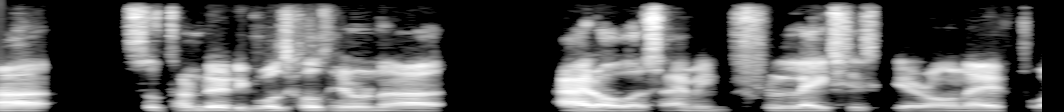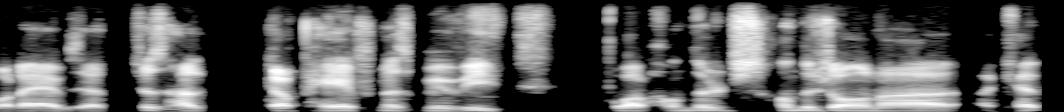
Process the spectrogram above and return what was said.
Uh, so it turned out he was called Tyrone. Uh, I had all this, I mean, flashes gear on. I thought I was. Just had got paid from this movie, bought hundreds, hundreds on uh, a kit.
